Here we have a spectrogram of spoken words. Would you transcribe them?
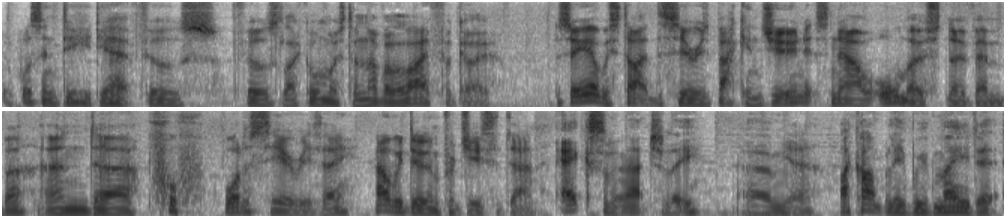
It was indeed, yeah. It feels feels like almost another life ago. So yeah, we started the series back in June. It's now almost November, and uh, phew, what a series, eh? How are we doing, producer Dan? Excellent, actually. Um, Yeah. I can't believe we've made it.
